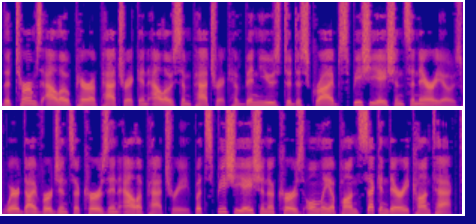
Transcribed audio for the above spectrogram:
The terms alloparapatric and allosympatric have been used to describe speciation scenarios where divergence occurs in allopatry but speciation occurs only upon secondary contact.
